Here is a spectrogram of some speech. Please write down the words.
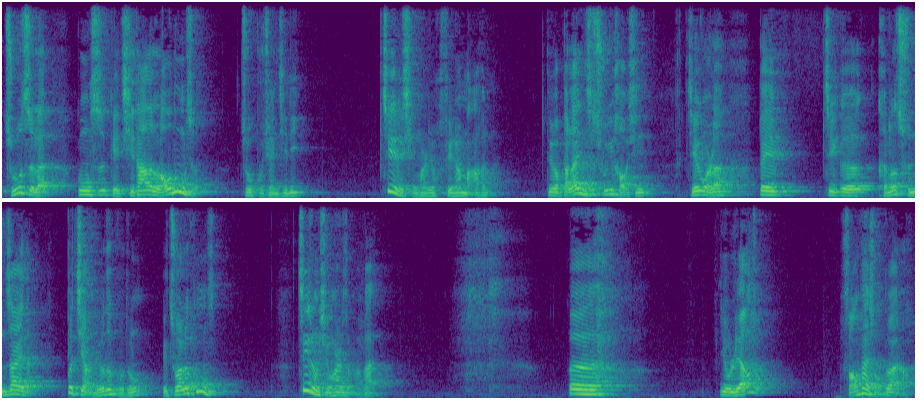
阻止了公司给其他的劳动者。做股权激励，这个情况就非常麻烦了，对吧？本来你是出于好心，结果呢被这个可能存在的不讲究的股东给钻了空子，这种情况怎么办？呃，有两种防范手段啊，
